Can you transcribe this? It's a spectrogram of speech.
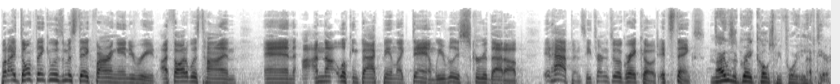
But I don't think it was a mistake firing Andy Reid. I thought it was time and I'm not looking back being like, damn, we really screwed that up. It happens. He turned into a great coach. It stinks. No, he was a great coach before he left here.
